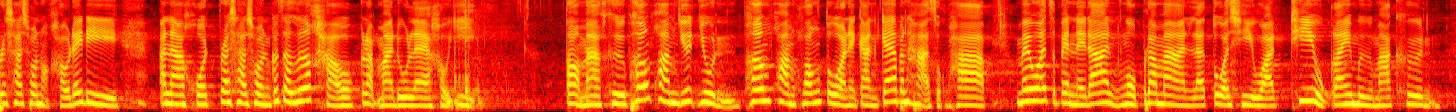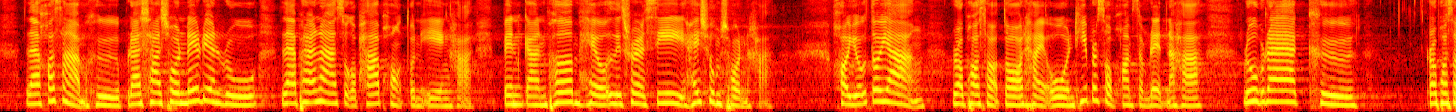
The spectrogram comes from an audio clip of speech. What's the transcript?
ประชาชนของเขาได้ดี อนาคตประชาชนก็จะเลือกเขากลับมาดูแลเขาอีกต่อมาคือเพิ่มความยืดหยุ่น เพิ่มความคล่องตัวในการแก้ปัญหาสุขภาพ ไม่ว่าจะเป็นในด้านงบประมาณและตัวชี้วัดที่อยู่ใกล้มือมากขึ้น และข้อ 3 คือประชาชนได้เรียนรู้ และพัฒนาสุขภาพของตนเองค่ะ เป็นการเพิ่ม health literacy ให้ชุมชนค่ะ ขอยกตัวอย่างรพสตถ่ายโอนที่ประสบความสำเร็จนะคะ รูปแรกคือรพส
